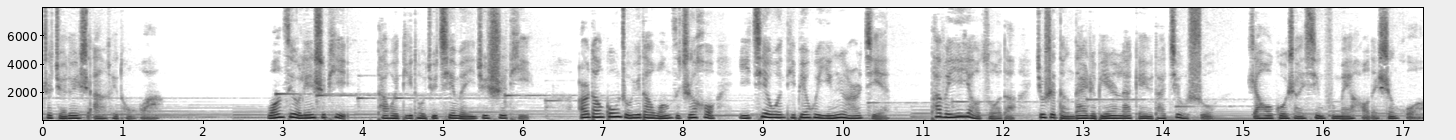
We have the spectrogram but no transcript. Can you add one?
这绝对是暗黑童话。王子有恋尸癖，他会低头去亲吻一具尸体。而当公主遇到王子之后，一切问题便会迎刃而解。他唯一要做的就是等待着别人来给予他救赎，然后过上幸福美好的生活。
